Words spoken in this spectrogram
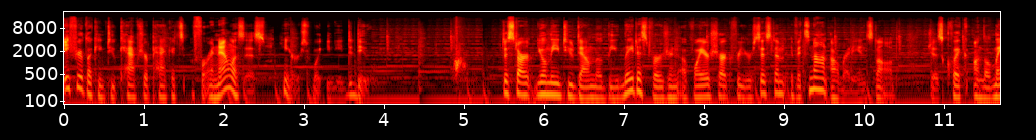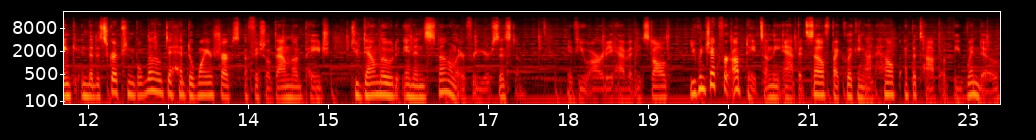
If you're looking to capture packets for analysis, here's what you need to do. To start, you'll need to download the latest version of Wireshark for your system if it's not already installed. Just click on the link in the description below to head to Wireshark's official download page to download an installer for your system. If you already have it installed, you can check for updates on the app itself by clicking on Help at the top of the window,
